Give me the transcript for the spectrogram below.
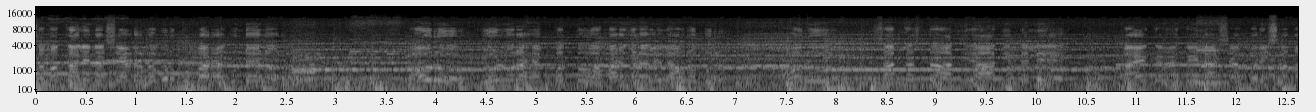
ಸಮಕಾಲೀನ ಶರಣರಲ್ಲೊಬ್ಬರು ಕುಂಬಾರ ಗುಂಡಯ್ಯನವರು. ಅವರು ಏಳ್ನೂರ ಎಂಬತ್ತು ಅಮರಗಳಲ್ಲಿ ಅವರೊಬ್ಬರು. ಅವರು ಸಾಕಷ್ಟು ಅತಿ ಆದ್ಯದಲ್ಲಿ ಕಾಯಕವೇ ಕೈಲಾಸ ಪರಿಶ್ರಮ,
